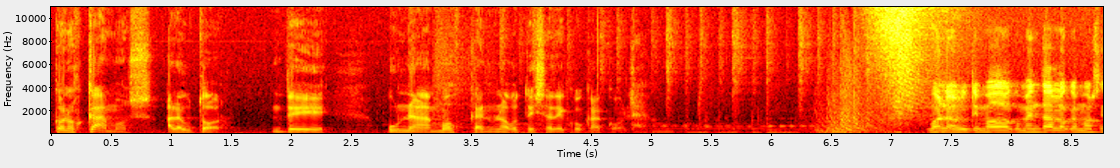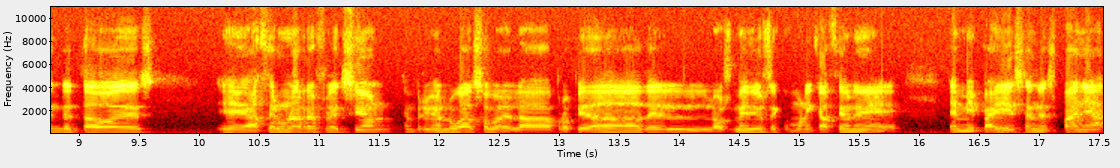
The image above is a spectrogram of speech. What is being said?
Conozcamos al autor de Una mosca en una botella de Coca-Cola. Bueno, el último documental lo que hemos intentado es eh, hacer una reflexión, en primer lugar, sobre la propiedad de los medios de comunicación eh, en mi país, en España,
